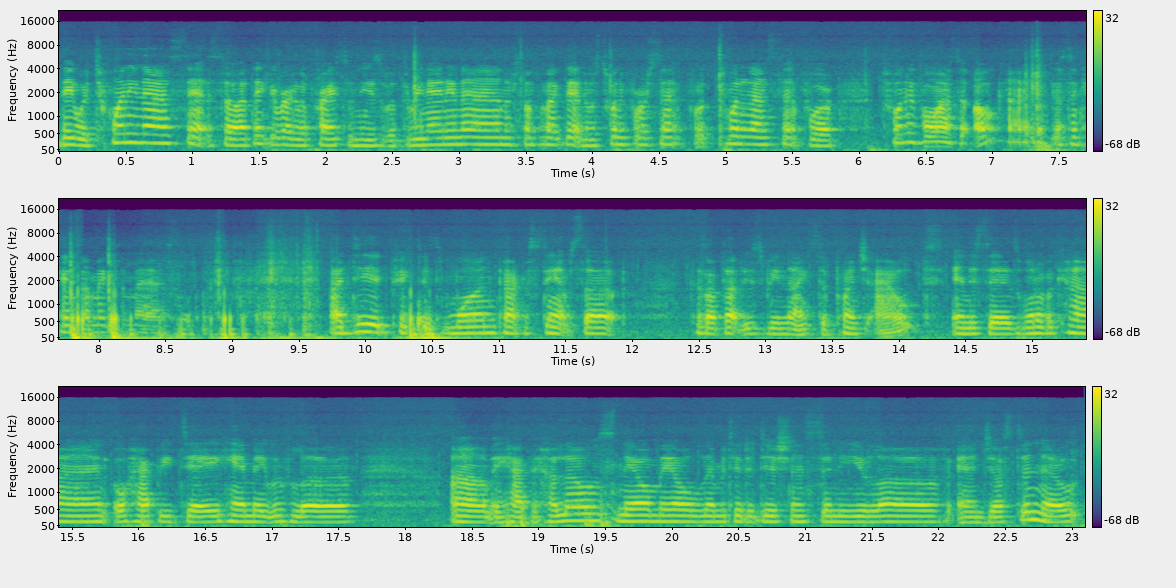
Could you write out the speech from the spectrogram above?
They were 29 cents. So I think the regular price on these was 3.99 or something like that. And it was 24 cents for 29 cents for 24. I said, okay, just in case I make the mask. I did pick this one pack of stamps up because I thought these would be nice to punch out. And it says, one of a kind, oh happy day, handmade with love. Um, a happy hello, snail mail, limited edition, sending you love, and just a note.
